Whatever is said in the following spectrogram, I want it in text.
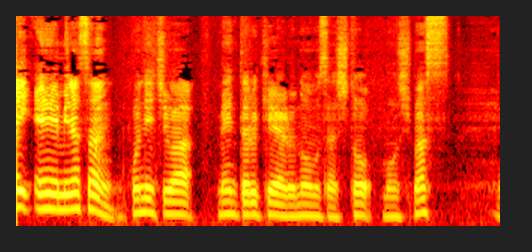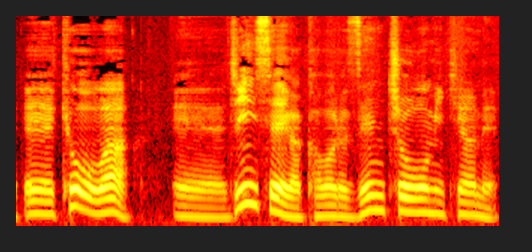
い、えー、皆さん、こんにちは。メンタルケアルの武蔵と申します。えー、今日は、えー、人生が変わる前兆を見極め、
